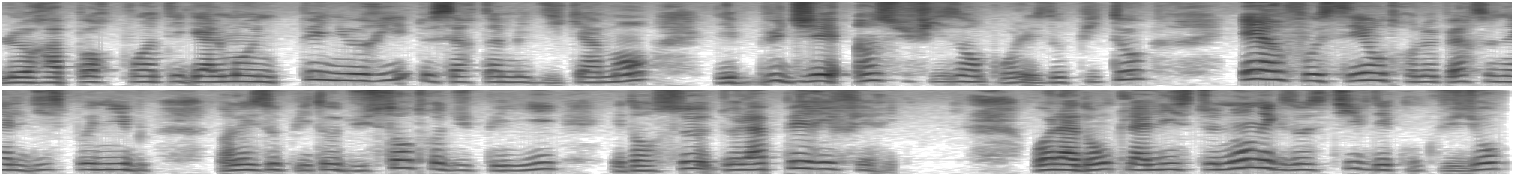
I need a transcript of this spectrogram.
Le rapport pointe également une pénurie de certains médicaments, des budgets insuffisants pour les hôpitaux et un fossé entre le personnel disponible dans les hôpitaux du centre du pays et dans ceux de la périphérie. Voilà donc la liste non exhaustive des conclusions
